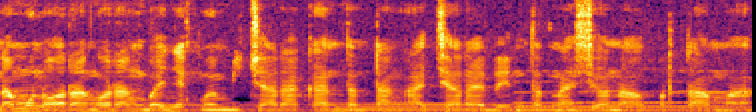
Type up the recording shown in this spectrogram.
namun orang-orang banyak membicarakan tentang acara The International pertama.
